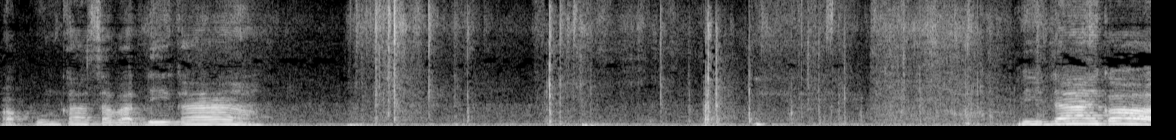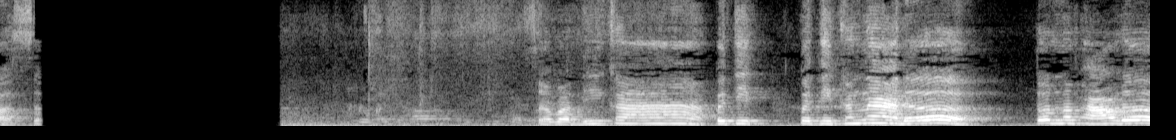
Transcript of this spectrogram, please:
ขอบคุณค่ะ สวัสดีค่ะดีได้ก็ สวัสดีค่ะ ไปติดไปติดข้างหน้าเด้อต้นมะพร้าวเด้อ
